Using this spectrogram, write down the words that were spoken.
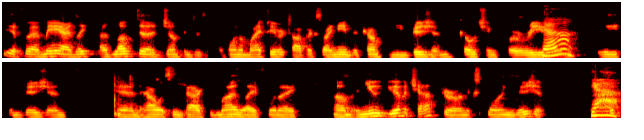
if I may, I'd like I'd love to jump into one of my favorite topics. So I named the company Vision Coaching for a reason. Yeah. Belief and vision, and how it's impacted my life when I um, and you you have a chapter on exploring vision. Yeah.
